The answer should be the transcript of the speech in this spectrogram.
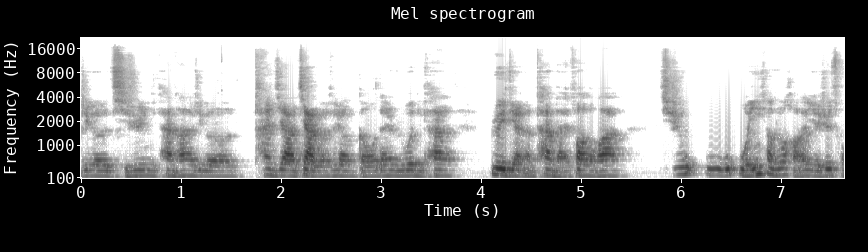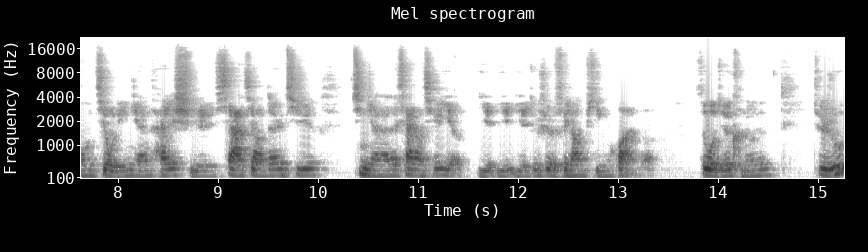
这个其实你看它这个碳价价格非常高，但是如果你看瑞典的碳排放的话，其实我我印象中好像也是从九零年开始下降，但是其实近年来的下降其实也也也也就是非常平缓的，所以我觉得可能就是如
